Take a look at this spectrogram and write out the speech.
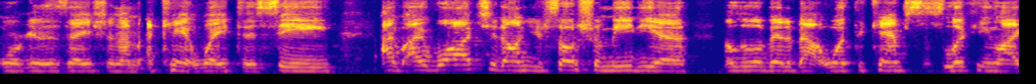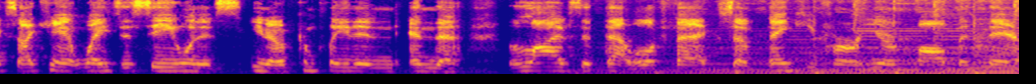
organization. I'm, I can not wait to see. I, I, watch it on your social media a little bit about what the campus is looking like. So I can't wait to see when it's you know completed and, and the, lives that that will affect. So thank you for your involvement there.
